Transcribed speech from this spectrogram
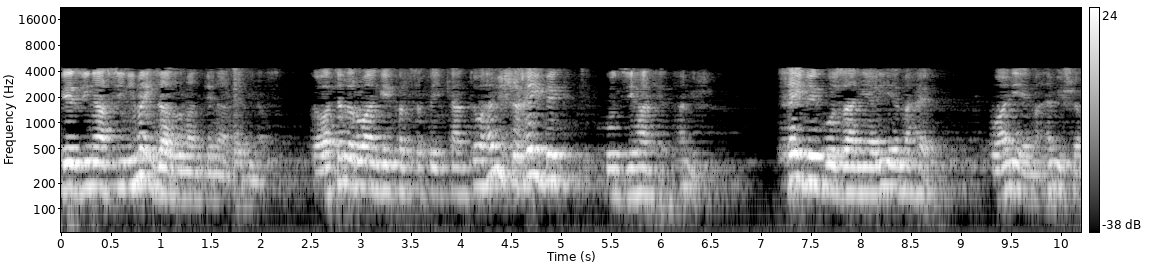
هێزی ناسینیمە ئیجازەمان پێ نادا بیناسین. کەواتە لە ڕوانگەی فەلسەفەی کانتەوە هەمیشە غەیبێک بۆ جیهان هەیە هەمیشە. عەیبێک بۆ زانیاری ئێمە هەیە، وانیە ئێمە هەمیشە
